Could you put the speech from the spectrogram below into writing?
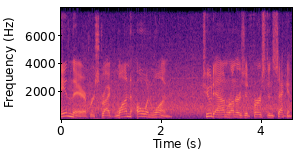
In there for strike one, 0 and 1. Two down runners at first and second.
